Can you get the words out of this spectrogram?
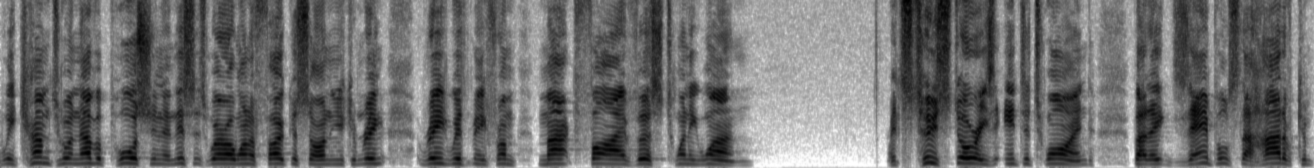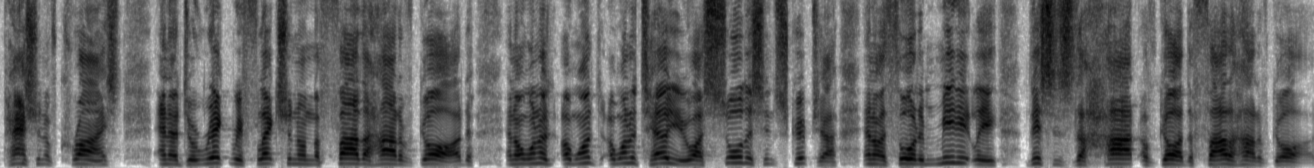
we come to another portion, and this is where I want to focus on. You can read, read with me from Mark five, verse twenty-one. It's two stories intertwined but examples the heart of compassion of Christ and a direct reflection on the Father heart of God. And I want to, I want, I want to tell you, I saw this in Scripture and I thought immediately, this is the heart of God, the Father heart of God.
